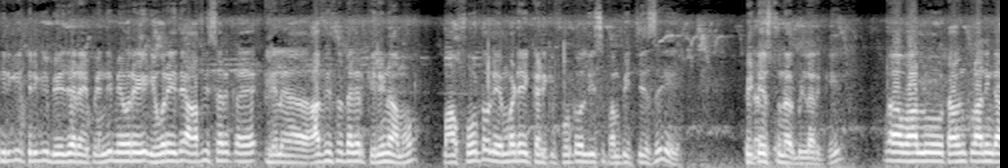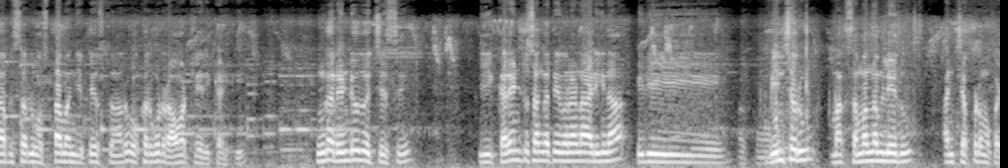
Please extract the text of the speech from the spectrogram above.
తిరిగి తిరిగి బేజారైపోయింది. అయిపోయింది మేము ఎవరైతే ఆఫీసర్ ఆఫీసర్ దగ్గరికి వెళ్ళినామో మా ఫోటోలు ఎంబడే ఇక్కడికి ఫోటోలు తీసి పంపించేసి పెట్టేస్తున్నారు బిల్డర్కి. వాళ్ళు టౌన్ ప్లానింగ్ ఆఫీసర్లు వస్తామని చెప్పేస్తున్నారు. ఒకరు కూడా రావట్లేదు ఇక్కడికి. ఇంకా రెండోది వచ్చేసి ఈ కరెంటు సంగతి ఏమైనా అడిగినా ఇది వెంచరు మాకు సంబంధం లేదు అని చెప్పడం ఒకటి.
